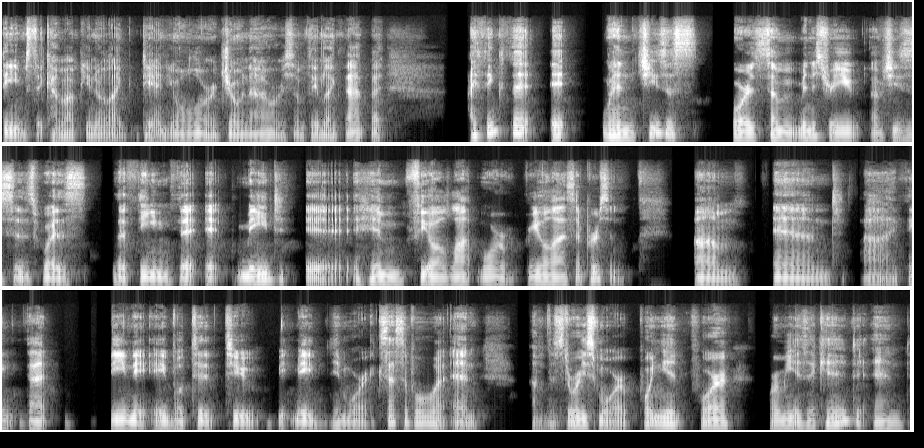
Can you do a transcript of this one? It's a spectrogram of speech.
themes that come up you know like daniel or jonah or something like that. But I think that it when Jesus or some ministry of Jesus's was the theme that it made eh, him feel a lot more real as a person, um, and uh, I think that being able to to be made him more accessible and um, the stories more poignant for for me as a kid and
